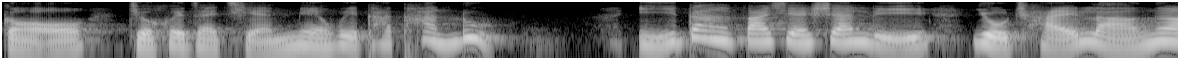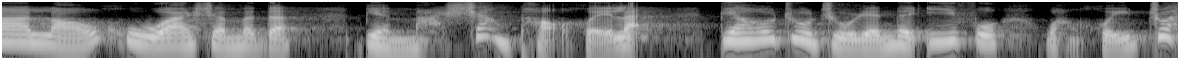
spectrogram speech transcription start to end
狗就会在前面为他探路。一旦发现山里有豺狼啊、老虎啊什么的，便马上跑回来，叼住主人的衣服往回拽，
